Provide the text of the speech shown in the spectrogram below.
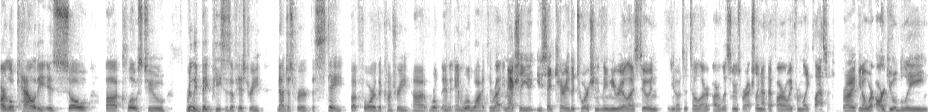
our locality is so uh, close to really big pieces of history not just for the state, but for the country, uh, world and, and worldwide too. Right. And actually, you, you said carry the torch, and it made me realize too, and you know, to tell our, our listeners, we're actually not that far away from Lake Placid. Right. You know, we're arguably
